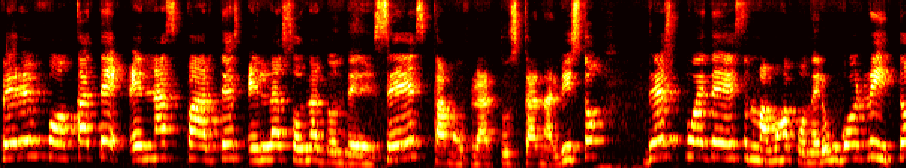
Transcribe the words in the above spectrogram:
pero enfócate en las partes, en las zonas donde desees camuflar tus canas, ¿listo? Después de esto nos vamos a poner un gorrito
